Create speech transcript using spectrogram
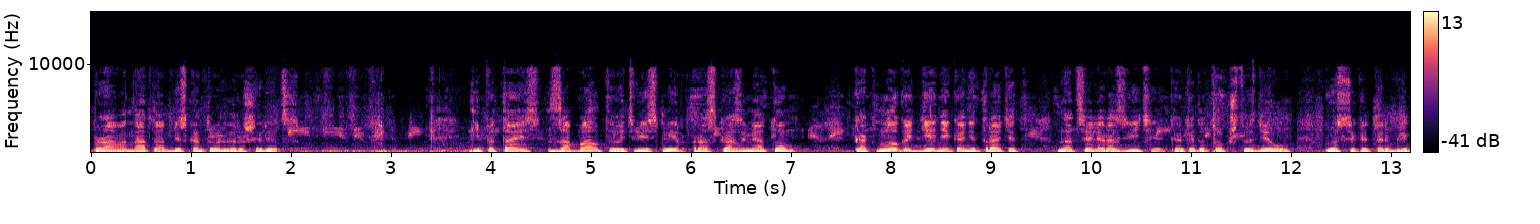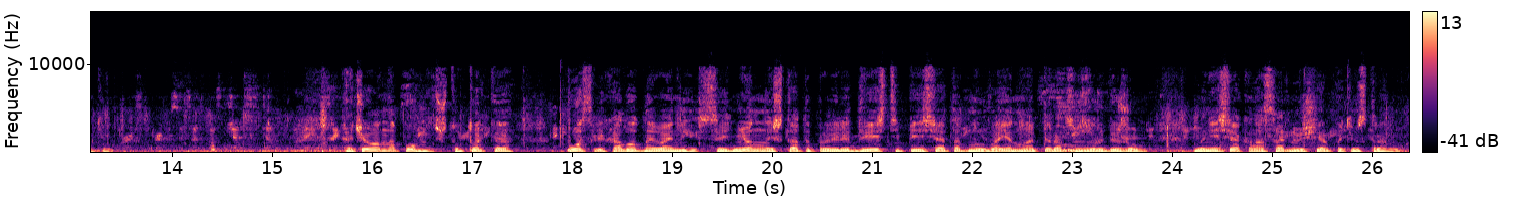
право НАТО бесконтрольно расширяться и пытаясь забалтывать весь мир рассказами о том, как много денег они тратят на цели развития, как это только что сделал госсекретарь Блинкин. Хочу вам напомнить, что только после Холодной войны Соединенные Штаты провели 251 военную операцию за рубежом, нанеся колоссальный ущерб этим странам.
